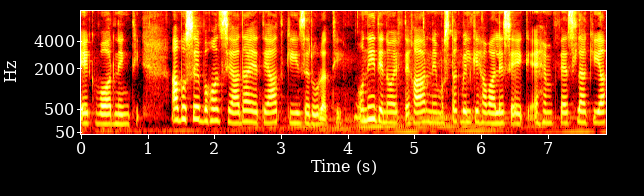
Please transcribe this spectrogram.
एक वार्निंग थी। अब उसे बहुत ज़्यादा एहतियात की ज़रूरत थी। उन्हीं दिनों इफ्तार ने मुस्तबिल के हवाले से एक अहम फ़ैसला किया।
